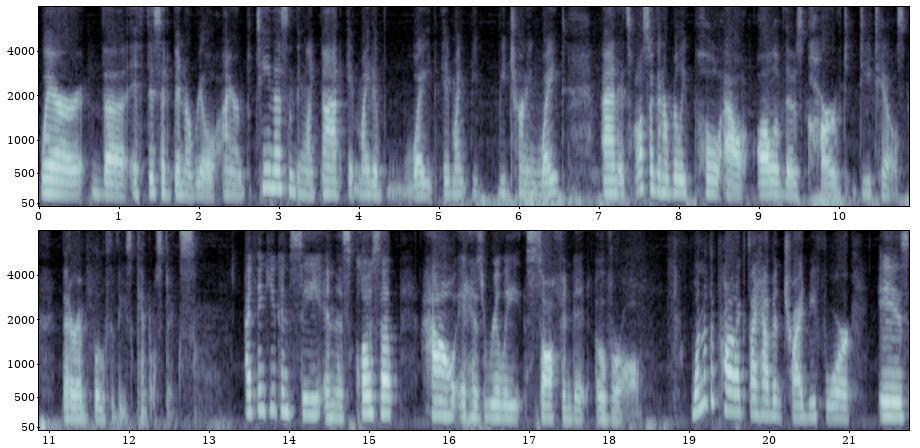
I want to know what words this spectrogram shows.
where the if this had been a real iron patina, something like that, it might have white, it might be, be turning white. And it's also going to really pull out all of those carved details that are in both of these candlesticks. I think you can see in this close-up how it has really softened it overall. One of the products I haven't tried before is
